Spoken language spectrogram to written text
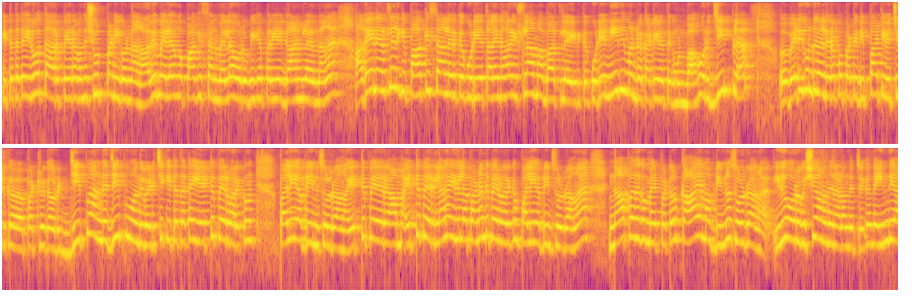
கிட்டத்தட்ட இருபத்தாறு பேரை வந்து ஷூட் பண்ணி கொண்டாங்க. அது மேலே இவங்க பாகிஸ்தான் மேலே ஒரு மிகப்பெரிய காண்டில் இருந்தாங்க. அதே நேரத்தில் இன்னைக்கு பாகிஸ்தானில் இருக்கக்கூடிய தலைநகர் இஸ்லாமாபாத்தில் இருக்கக்கூடிய நீதிமன்ற கட்டிடத்துக்கு முன்பாக ஒரு ஜீப்பில் வெடிகுண்டுகள் நிரப்பப்பட்டு நிப்பாட்டி வச்சிருக்கப்பட்டிருக்க ஒரு ஜீப்பு. அந்த ஜீப்பு வந்து வெடிச்சு கிட்டத்தட்ட எட்டு பேர் வரைக்கும் பலி அப்படின்னு சொல்றாங்க. எட்டு பேர் ஆமாம் எட்டு பேர் இல்லைங்க இதில் பன்னெண்டு பேர் வரைக்கும் பலி அப்படின்னு சொல்றாங்க. நாற்பதுக்கும் மேற்பட்டோர் காயம் அப்படின்னு சொல்றாங்க. இது ஒரு விஷயம் வந்து நடந்துட்டுருக்கு. இந்த இந்தியா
